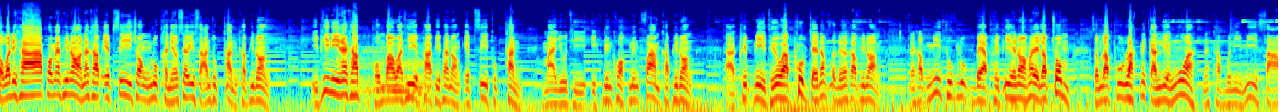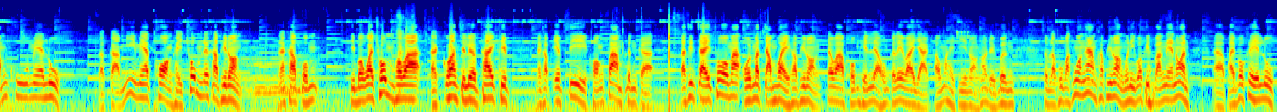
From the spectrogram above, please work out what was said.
สวัสดีครับพ่อแม่พี่น้องนะครับ FC ช่องลูกขเนียวเซลอีสานทุกท่านครับพี่น้องอีพี่นี้นะครับผมบาวาที่พาพี่พาน้อง FC ทุกท่าน มาอยู่ที่อีกหนึ่งคอกหนึ่งฟาร์มครับพี่น้องอ่าคลิปนี้ถือว่าภูมิใจนำเสนอครับพี่น้องนะครับมีทุกลูกแบบให้พี่ให้น้องเขาได้รับชมสำหรับผู้รักในการเลี้ยงงัวนะครับมื้อนี้มี 3 คู่แม่ลูก แล้วก็มีแม่ทองให้ชมด้วยครับพี่น้องนะครับผมที่บอกว่าชมเพราะว่าก่อนจะเริ่มถ่ายคลิปนะครับ FC ของฟาร์มเพิ่นกะ ตัดสินใจโทรมาโอนมาจำไว้ครับพี่น้อง แต่ว่าผมเห็นแล้วผมก็เลยว่าอยากเอามาให้พี่น้องเขาได้เบิ่งสำหรับผู้มักง่วงงามครับพี่น้องวันนี้ว่าผิดหวังแน่นอนอ่าไผ่พวกเคยเห็นลูก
